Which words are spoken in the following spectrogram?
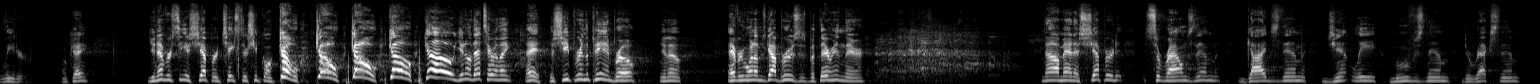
leader, okay? You never see a shepherd chase their sheep going, go, go, go, go, go. You know, that's everything. Hey, the sheep are in the pen, bro. You know, every one of them's got bruises, but they're in there. no, man, a shepherd surrounds them, guides them, gently moves them, directs them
